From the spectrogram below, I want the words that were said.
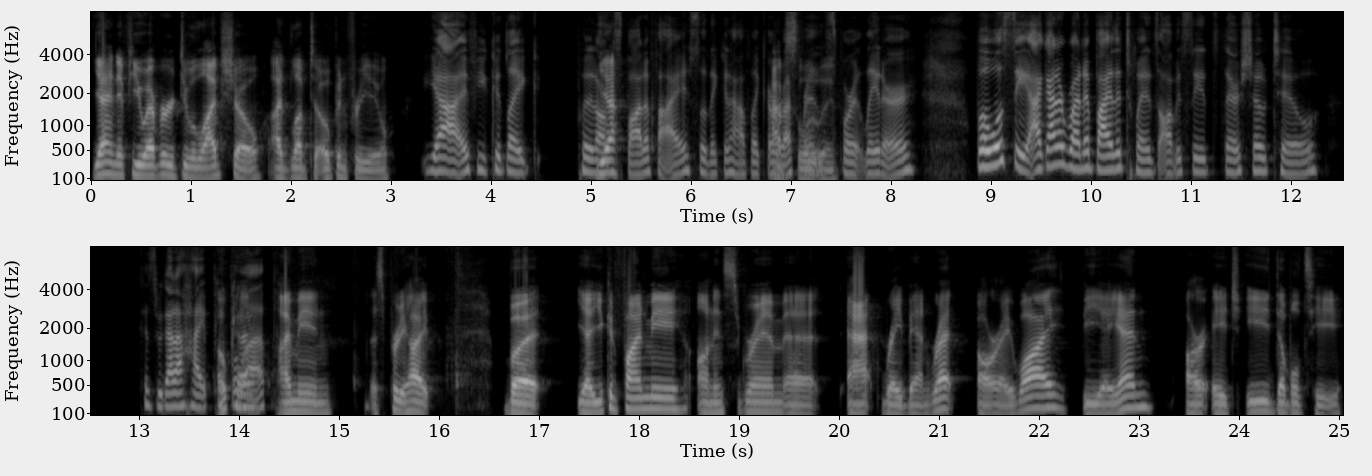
yeah. And if you ever do a live show, I'd love to open for you. yeah, if you could like put it on Yeah. Spotify so they could have like a Absolutely. reference for it later. But we'll see. I gotta run it by the twins. Obviously, it's their show too, because we gotta hype people okay. up. I mean, it's pretty hype. But yeah, you can find me on Instagram at at Raybanrhett R A Y B A N R H E double T.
